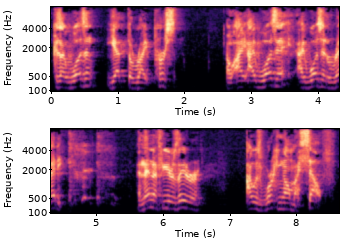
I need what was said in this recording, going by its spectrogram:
because I wasn't yet the right person. Oh, I, I wasn't I wasn't ready. And then a few years later, I was working on myself.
